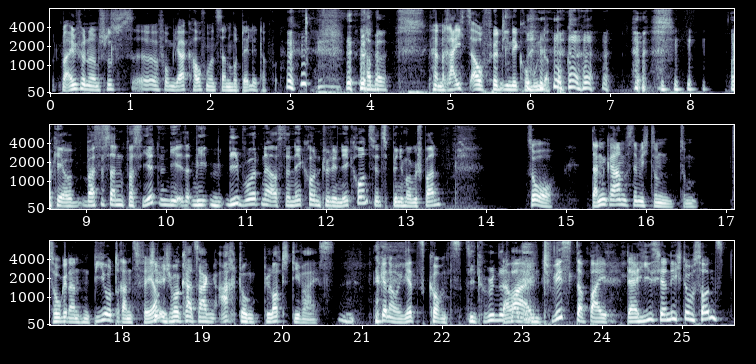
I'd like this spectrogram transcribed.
Sollten wir einführen und am Schluss äh, vom Jahr kaufen wir uns dann Modelle davon. Aber, Dann reicht's auch für die Necromunda-Box. okay, aber was ist dann passiert? Die, wie, wie wurden er aus der Necron zu den Necrons? Jetzt bin ich mal gespannt. So, dann kam es nämlich zum, zum sogenannten Biotransfer. Ich, ich wollte gerade sagen, Achtung, Plot-Device. genau, jetzt kommt's. Die grüne Da war ein Twist dabei. Der hieß ja nicht umsonst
